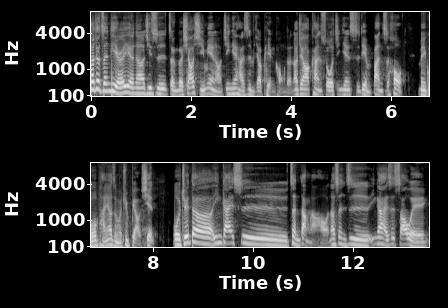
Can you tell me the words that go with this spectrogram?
那就整体而言呢，其实整个消息面哦，今天还是比较偏空的。那就要看说今天十点半之后，美国盘要怎么去表现。我觉得应该是震荡了哈。那甚至应该还是稍微，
